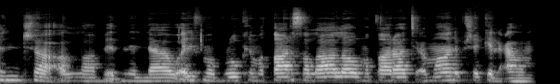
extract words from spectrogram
إن شاء الله بإذن الله وألف مبروك لمطار صلالة ومطارات عمان بشكل عام.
